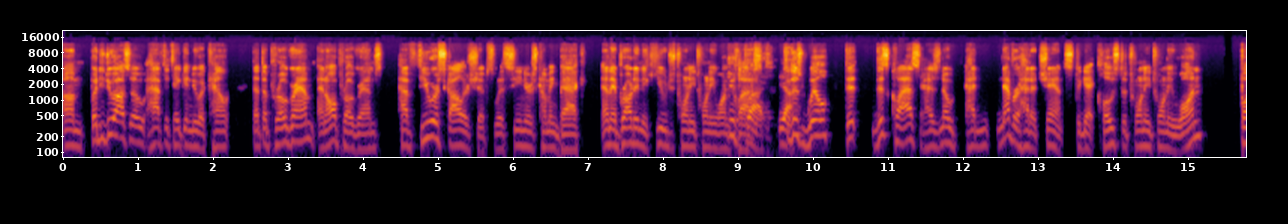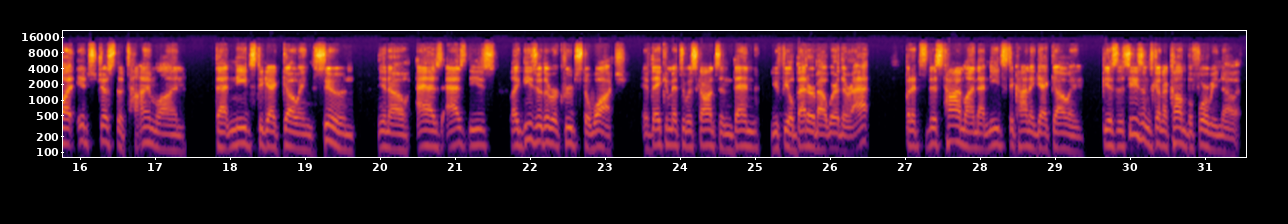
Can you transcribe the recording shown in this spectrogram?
Um, but you do also have to take into account that the program and all programs have fewer scholarships with seniors coming back and they brought in a huge 2021 huge class. class. Yeah. So this will that this class has no had never had a chance to get close to 2021, but it's just the timeline that needs to get going soon. You know, as as these like these are the recruits to watch. If they commit to Wisconsin, then you feel better about where they're at. But it's this timeline that needs to kind of get going because the season's going to come before we know it.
